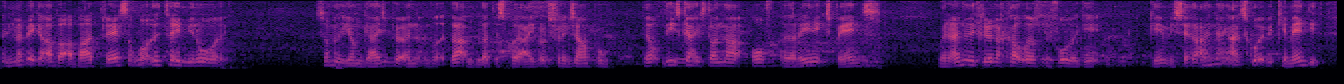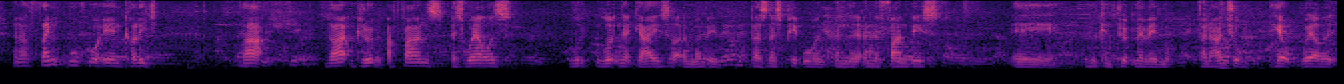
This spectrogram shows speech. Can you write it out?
and maybe get a bit of bad press a lot of the time, you know. Like some of the young guys put in like that that display Ibrox, for example. These guys done that off at their own expense. Went into the ground a couple of hours before the ga- game to set that. I think that's got to be commended, and I think we've got to encourage that that group of fans as well as look, looking at guys that are maybe business people in, in the in the fan base uh, who can put maybe financial help where it,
